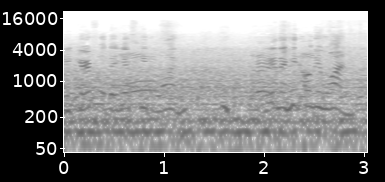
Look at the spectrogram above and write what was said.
Be careful, they just hit one. They're gonna hit only one.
